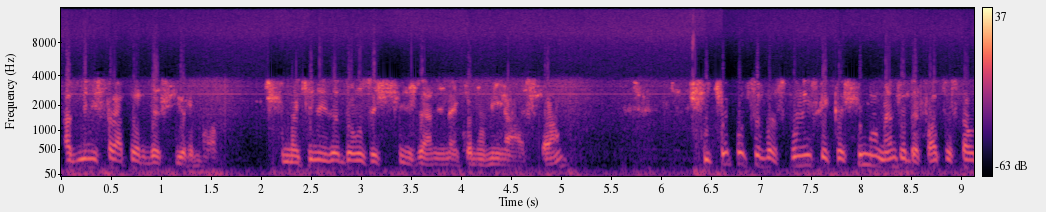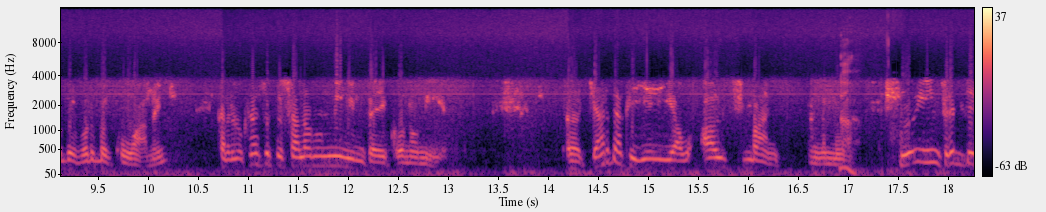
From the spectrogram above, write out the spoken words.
administrator de firmă și mă chinui de 25 de ani în economia asta. Și ce pot să vă spun este că și în momentul de față stau de vorbă cu oameni care lucrează pe salariul minim pe economie. Uh, Chiar dacă ei au alți bani în muncă. Da. Și eu îi întreb de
